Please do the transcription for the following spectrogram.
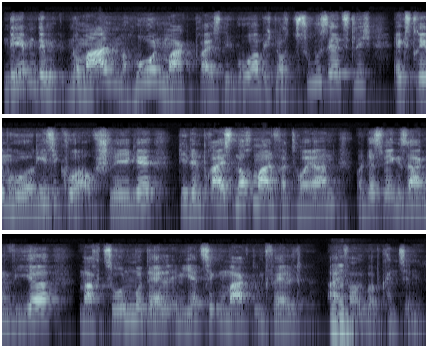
neben dem normalen hohen Marktpreisniveau habe ich noch zusätzlich extrem hohe Risikoaufschläge, die den Preis nochmal verteuern. Und deswegen sagen wir, macht so ein Modell im jetzigen Marktumfeld einfach mhm. überhaupt keinen Sinn.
